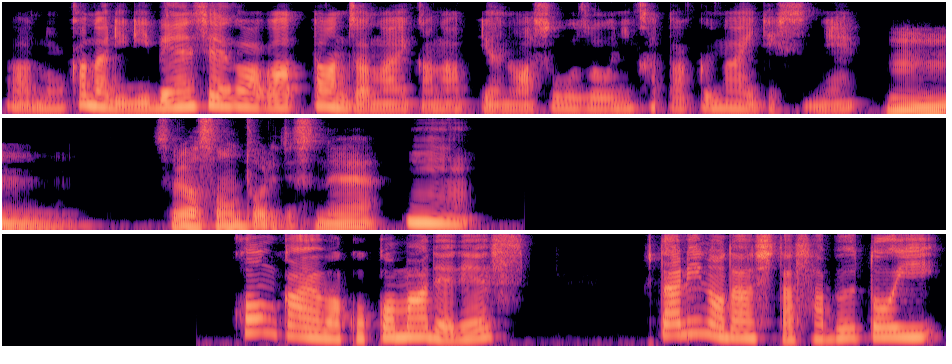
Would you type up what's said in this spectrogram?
あの、かなり利便性が上がったんじゃないかなっていうのは想像に難くないですね。うん。それはその通りですね。うん。今回はここまでです。二人の出したサブ問い。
